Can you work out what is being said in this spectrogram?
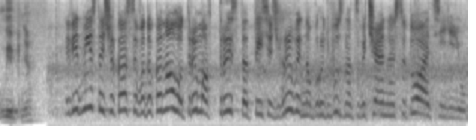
липня Від міста Черкаси водоканал отримав 300 тисяч гривень на боротьбу з надзвичайною ситуацією.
